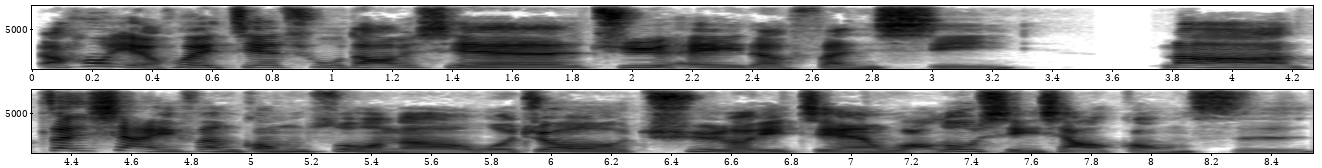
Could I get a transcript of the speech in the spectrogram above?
然后也会接触到一些 GA 的分析。那在下一份工作呢，我就去了一间网络行销公司。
